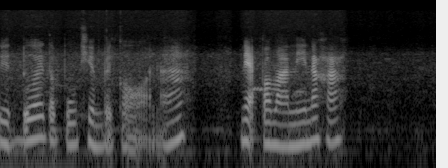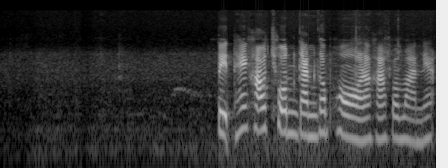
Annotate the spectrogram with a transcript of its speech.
ติดด้วยตะปูเข็มไปก่อนนะ เนี่ยประมาณนี้นะคะ ติดให้เขาชนกันก็พอนะคะ ประมาณเนี้ย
